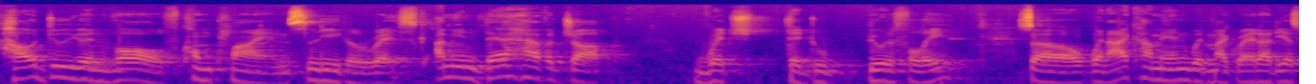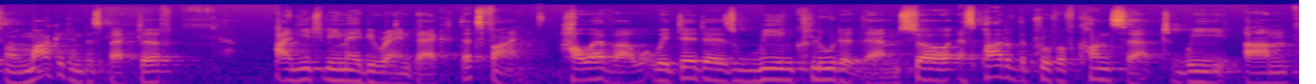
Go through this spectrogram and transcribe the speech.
how do you involve compliance, legal risk? I mean, they have a job which they do beautifully. So when I come in with my great ideas from a marketing perspective, I need to be maybe reined back. That's fine. However, what we did is we included them. So as part of the proof of concept, we um,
